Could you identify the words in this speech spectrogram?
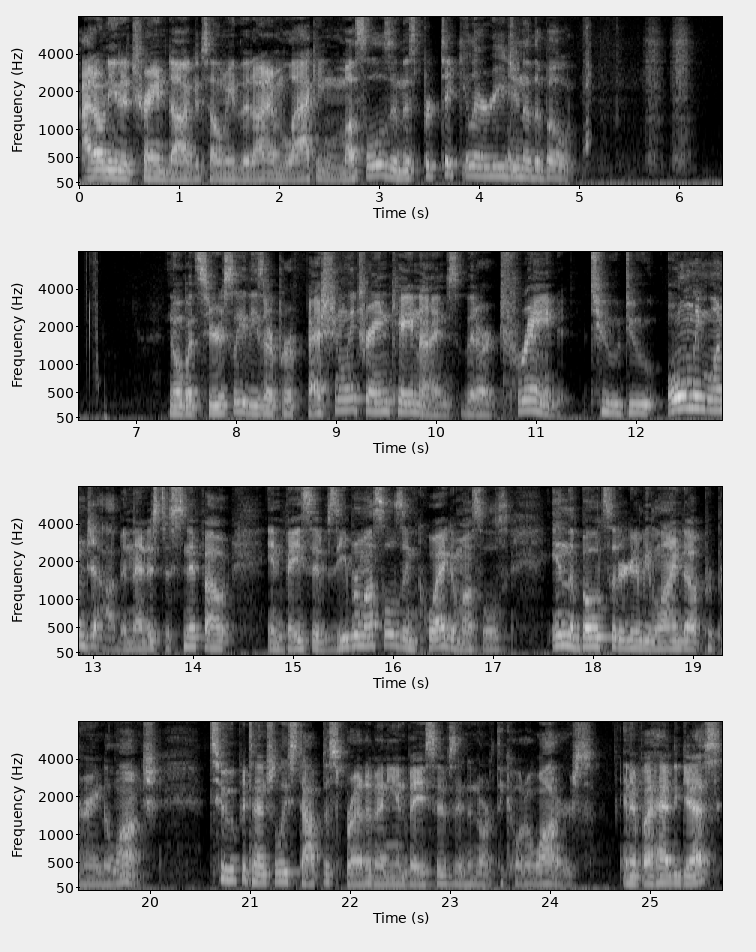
I don't need a trained dog to tell me that I am lacking muscles in this particular region of the boat. No, but seriously, these are professionally trained canines that are trained to do only one job, and that is to sniff out invasive zebra mussels and quagga mussels in the boats that are going to be lined up preparing to launch to potentially stop the spread of any invasives into North Dakota waters. And if I had to guess,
